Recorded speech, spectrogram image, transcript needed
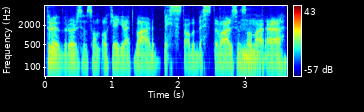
prøver å liksom sånn OK, greit, hva er det beste av det beste? Hva er liksom sånn Mm. derre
